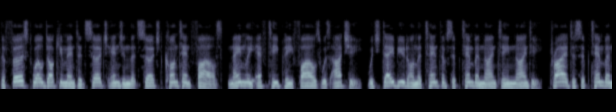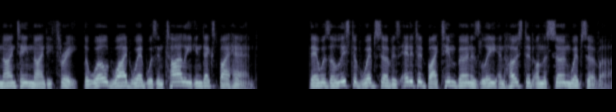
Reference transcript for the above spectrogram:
The first well-documented search engine that searched content files, namely FTP files was Archie, which debuted on 10 September 1990. Prior to September 1993, the World Wide Web was entirely indexed by hand. There was a list of web servers edited by Tim Berners-Lee and hosted on the CERN web server.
